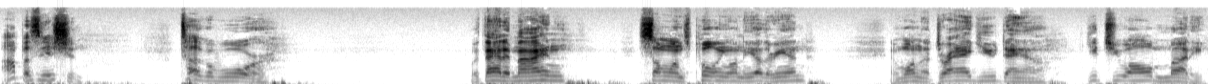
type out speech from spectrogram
Opposition, tug of war. With that in mind, someone's pulling on the other end and want to drag you down, get you all muddy,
